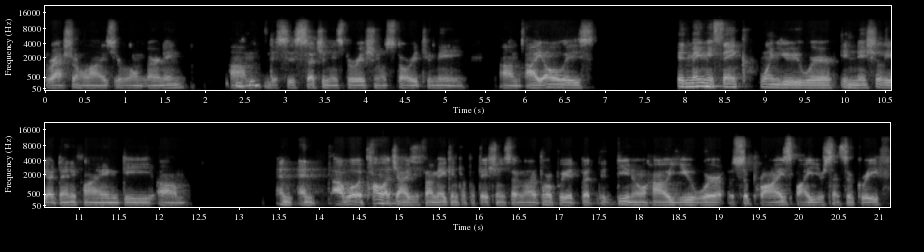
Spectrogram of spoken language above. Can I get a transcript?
rationalize your own learning um, mm-hmm. This is such an inspirational story to me. Um, I always, it made me think when you were initially identifying the, um, and and I will apologize if I make interpretations that are not appropriate, but do you know how you were surprised by your sense of grief?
